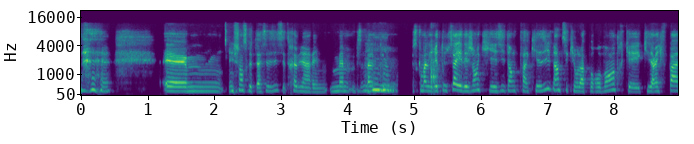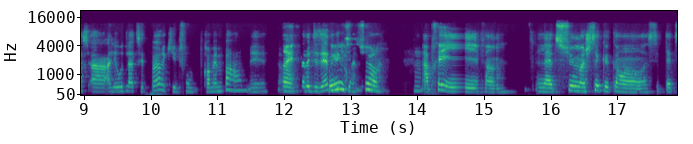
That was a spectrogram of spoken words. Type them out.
Euh, une chance que tu as saisie, c'est très bien, Rim. Même, parce que malgré tout ça, il y a des gens qui hésitent, enfin qui hésitent, hein, qui ont la peur au ventre, qui n'arrivent pas à aller au-delà de cette peur et qui le font quand même pas. Hein, mais ouais. ça des aides. Oui, bien sûr. Mm. Après, enfin, là-dessus, moi, je sais que quand c'est peut-être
